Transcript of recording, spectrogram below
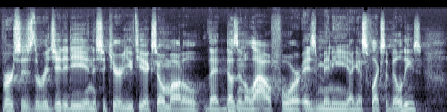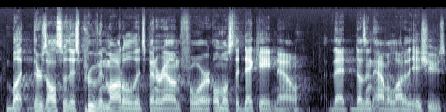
versus the rigidity in the secure UTXO model that doesn't allow for as many, I guess, flexibilities. But there's also this proven model that's been around for almost a decade now that doesn't have a lot of the issues.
